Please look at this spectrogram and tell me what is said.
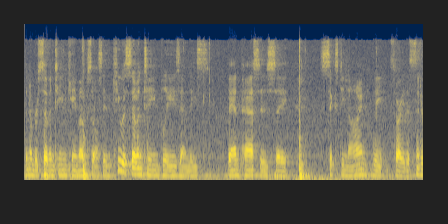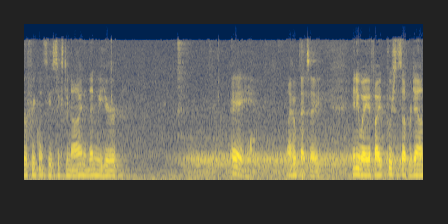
the number 17 came up, so I'll say the Q is 17, please, and these band passes say 69. The sorry, the center frequency is 69, and then we hear A. I hope that's A. Anyway, if I push this up or down,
